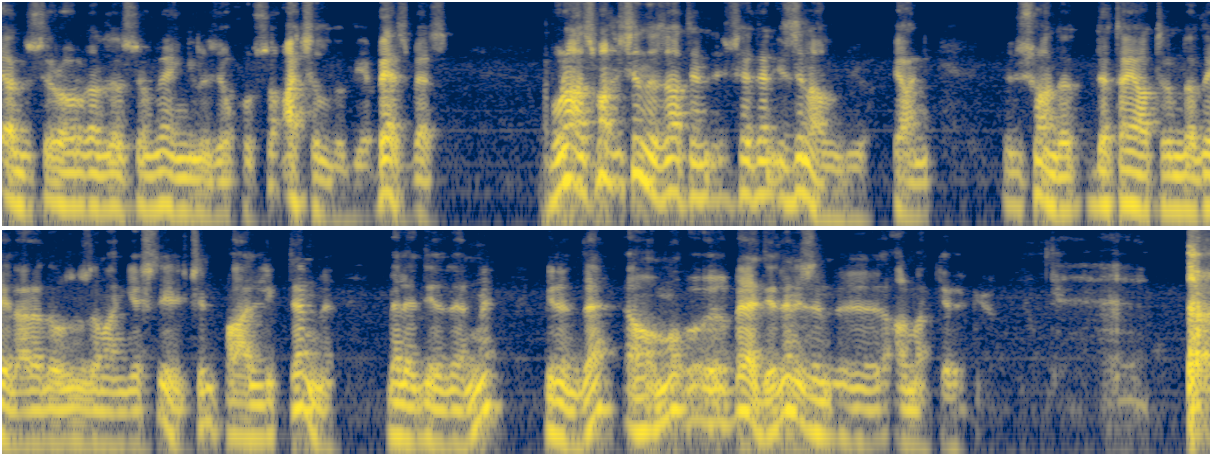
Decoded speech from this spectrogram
endüstri organizasyon ve İngilizce kursu açıldı diye bez bez. Bunu asmak için de zaten şeyden izin alınıyor. Yani şu anda detay hatırımda değil arada uzun zaman geçtiği için faillikten mi belediyeden mi birinde ama e, belediyeden izin e, almak gerekiyor.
